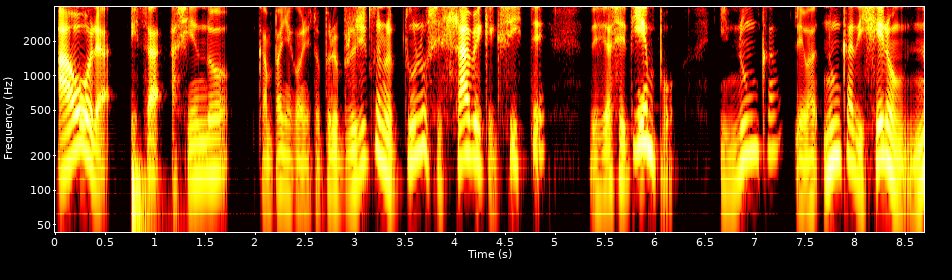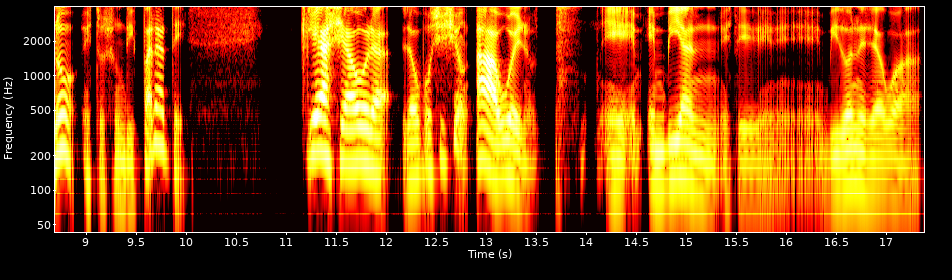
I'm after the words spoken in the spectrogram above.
ahora está haciendo campaña con esto? Pero el proyecto Neptuno se sabe que existe desde hace tiempo y nunca, nunca dijeron, no, esto es un disparate. ¿Qué hace ahora la oposición? Ah, bueno, eh, envían este, bidones de agua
